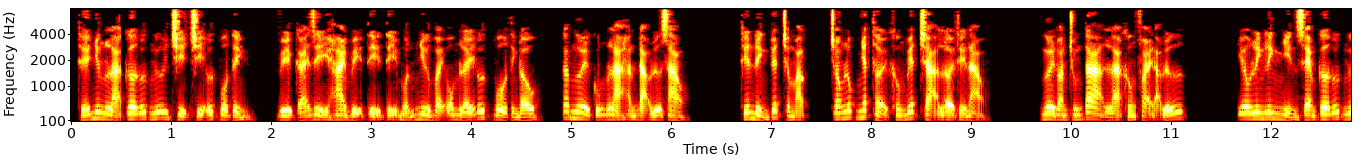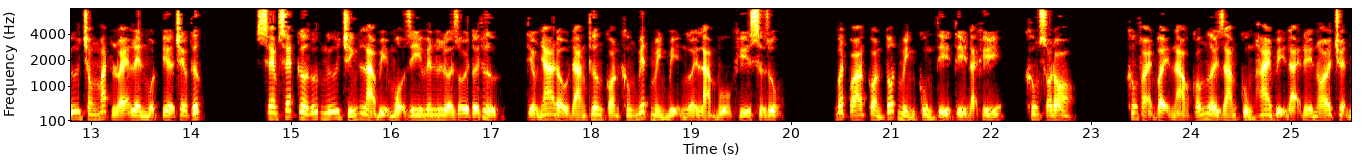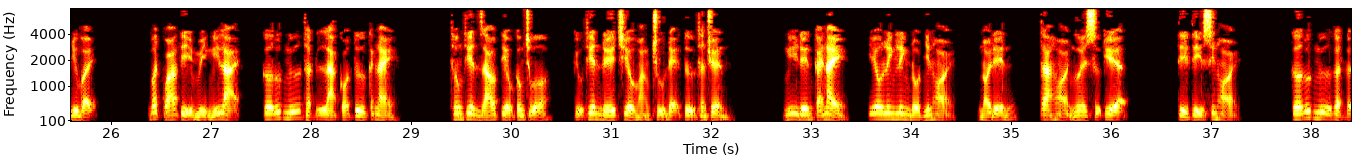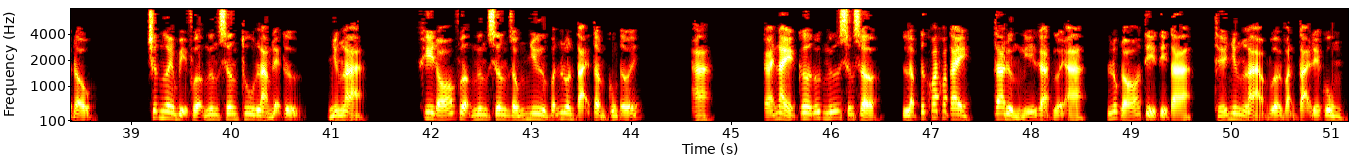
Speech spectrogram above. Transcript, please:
Thế nhưng là cơ ước ngữ chỉ chỉ ước vô tình, vì cái gì hai vị tỷ tỷ muốn như vậy ôm lấy ước vô tình đâu, các ngươi cũng là hắn đạo lữ sao? Thiên đình tuyết trầm mặc, trong lúc nhất thời không biết trả lời thế nào. Ngươi đoán chúng ta là không phải đạo lữ? Yêu linh linh nhìn xem cơ ước ngữ trong mắt lóe lên một tia trêu tức. Xem xét cơ ước ngữ chính là bị mộ di viên lừa dối tới thử, tiểu nha đầu đáng thương còn không biết mình bị người làm vũ khí sử dụng. Bất quá còn tốt mình cùng tỷ tỷ đại khí, không so đo. Không phải vậy nào có người dám cùng hai vị đại đế nói chuyện như vậy. Bất quá tỉ mỉ nghĩ lại, cơ ước ngữ thật là có tư cách này. Thông thiên giáo tiểu công chúa cựu thiên đế triều hoàng chủ đệ tử thân truyền. Nghĩ đến cái này, yêu linh linh đột nhiên hỏi, nói đến, ta hỏi ngươi sự kiện. Tỷ tỷ xin hỏi. Cơ ước ngữ gật gật đầu. Trước ngươi bị phượng ngưng sương thu làm đệ tử, nhưng là khi đó vượng ngưng sương giống như vẫn luôn tại tầm cung tới. A, cái này cơ ước ngữ xứng sở, lập tức khoát khoát tay, ta đừng nghĩ gạt người a, lúc đó tỷ tỷ ta, thế nhưng là vừa vận tại đế cung.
